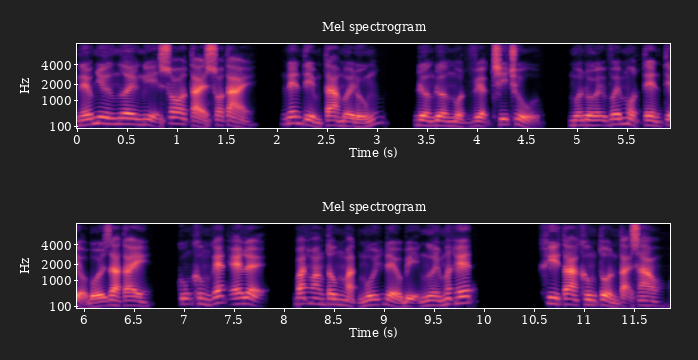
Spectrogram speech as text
nếu như ngươi nghĩ so tài so tài, nên tìm ta mới đúng, đường đường một việc chi chủ, muốn đối với một tên tiểu bối ra tay, cũng không ghét é lệ, bát hoang tông mặt mũi đều bị ngươi mất hết. Khi ta không tồn tại sao?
